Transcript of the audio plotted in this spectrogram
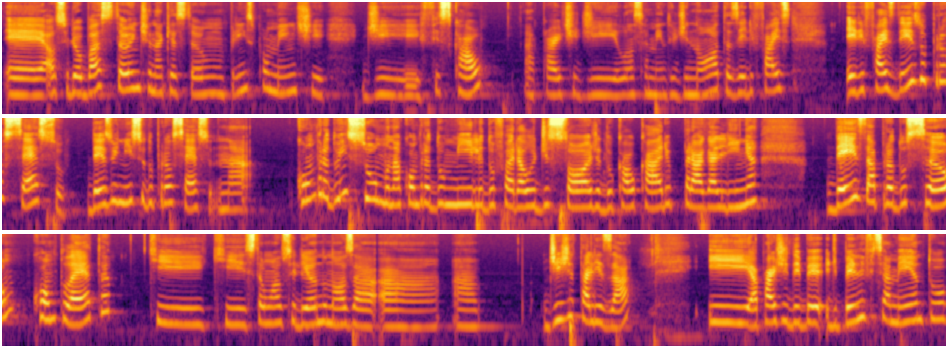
é, auxiliou bastante na questão principalmente de fiscal a parte de lançamento de notas. Ele faz ele faz desde o processo desde o início do processo na compra do insumo, na compra do milho, do farelo de soja, do calcário para a galinha, desde a produção completa, que, que estão auxiliando nós a, a, a digitalizar e a parte de, de beneficiamento,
